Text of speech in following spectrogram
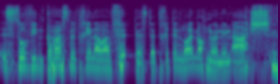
ist so wie ein Personal Trainer beim Fitness, der tritt den Leuten auch nur in den Arsch.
